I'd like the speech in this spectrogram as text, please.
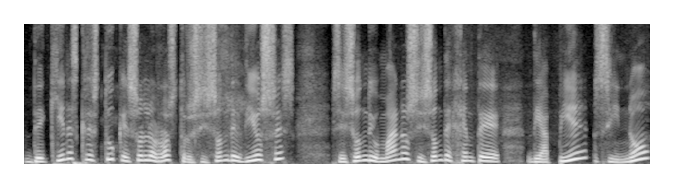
¿de quiénes crees tú que son los rostros? Si son de dioses, si son de humanos, si son de gente de a pie, si no,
